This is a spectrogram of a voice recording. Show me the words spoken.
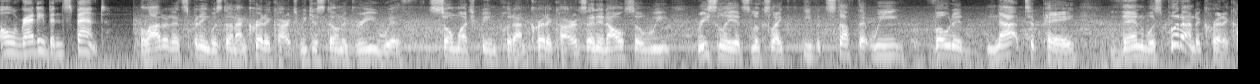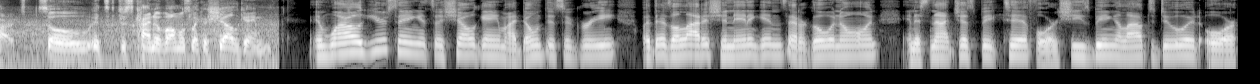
already been spent. A lot of that spending was done on credit cards. We just don't agree with so much being put on credit cards. And then also, we recently it looks like even stuff that we voted not to pay then was put onto credit cards. So it's just kind of almost like a shell game. And while you're saying it's a shell game, I don't disagree, but there's a lot of shenanigans that are going on, and it's not just Big Tiff or she's being allowed to do it, or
